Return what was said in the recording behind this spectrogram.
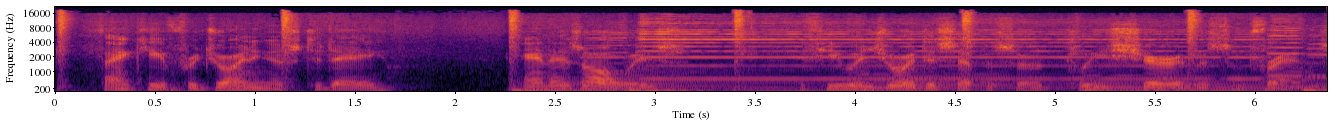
Thank you for joining us today, and as always, if you enjoyed this episode, please share it with some friends,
